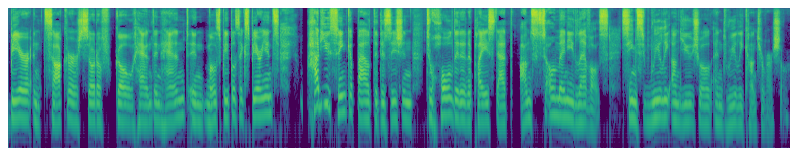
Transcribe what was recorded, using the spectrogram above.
beer and soccer sort of go hand in hand in most people's experience? How do you think about the decision to hold it in a place that on so many levels seems really unusual and really controversial?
